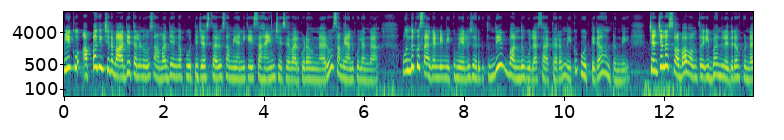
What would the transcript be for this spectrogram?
మీకు అప్పగించిన బాధ్యతలను సామర్థ్యంగా పూర్తి చేస్తారు సమయానికి సహాయం చేసేవారు కూడా ఉన్నారు సమయానుకూలంగా. ముందుకు సాగండి మీకు మేలు జరుగుతుంది బంధువుల సహకారం మీకు పూర్తిగా ఉంటుంది. చంచల స్వభావంతో ఇబ్బందులు ఎదురవకుండా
